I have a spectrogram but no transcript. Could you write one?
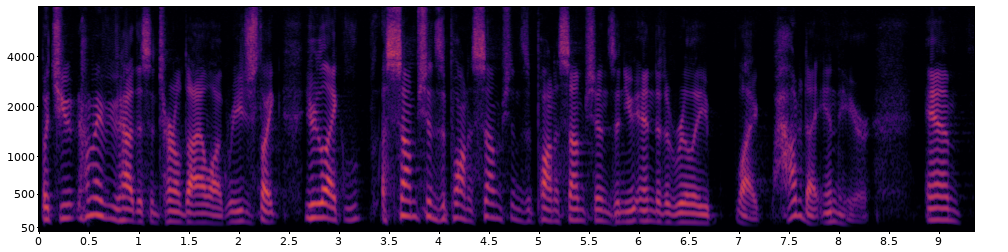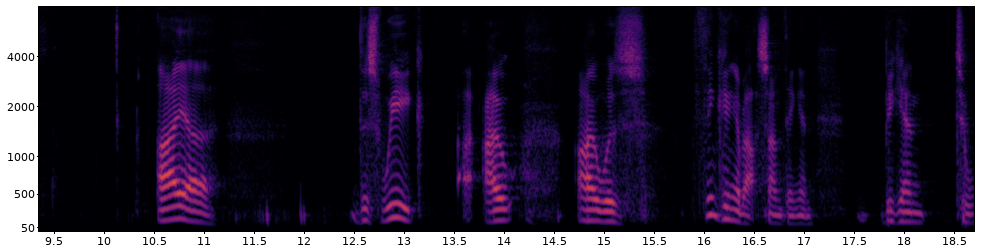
but you how many of you have this internal dialogue where you just like you're like assumptions upon assumptions upon assumptions and you end at a really like how did I end here? And I uh this week I I was thinking about something and began to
